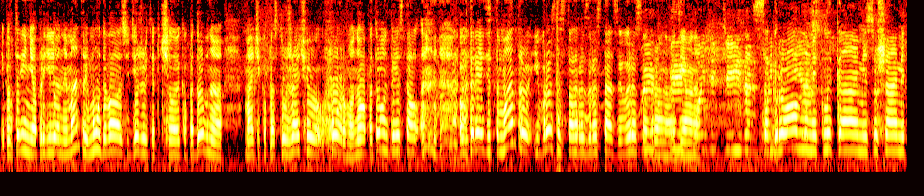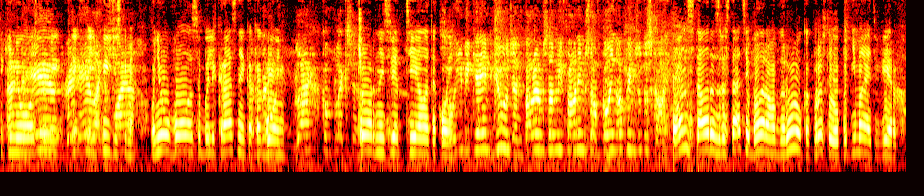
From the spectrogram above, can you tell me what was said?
и повторению определенной мантры, ему удавалось удерживать эту человекоподобную мальчика-пастужачью форму. Но потом он перестал повторять эту мантру и просто стал разрастаться и вырос огромного демона. С огромными клыками, с ушами такими острыми, эльфическими. У него волосы были красные, как огонь. Черный цвет тела такой. Он стал разрастаться, и Баларам обнаружил, как просто его поднимает вверх.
